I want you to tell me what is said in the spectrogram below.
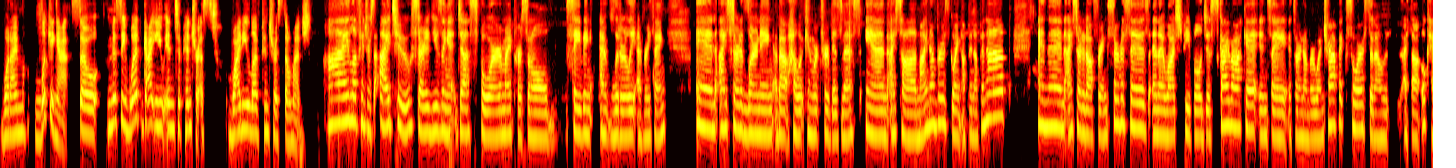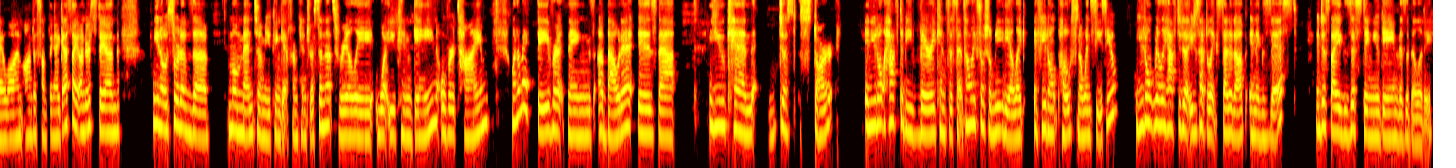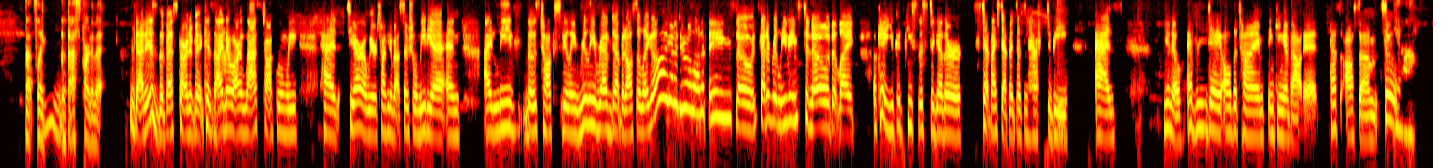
what I'm looking at. So, Missy, what got you into Pinterest? Why do you love Pinterest so much? I love Pinterest. I too started using it just for my personal saving literally everything. And I started learning about how it can work for business. And I saw my numbers going up and up and up. And then I started offering services and I watched people just skyrocket and say it's our number one traffic source. And I, I thought, okay, well, I'm onto something. I guess I understand, you know, sort of the momentum you can get from Pinterest. And that's really what you can gain over time. One of my favorite things about it is that you can just start and you don't have to be very consistent. It's not like social media. Like if you don't post, no one sees you. You don't really have to do that. You just have to like set it up and exist. And just by existing, you gain visibility. That's like mm. the best part of it. That is the best part of it because I know our last talk when we had Tiara, we were talking about social media and I leave those talks feeling really revved up, but also like, oh, I got to do a lot of things. So it's kind of relieving to know that, like, okay, you could piece this together step by step. It doesn't have to be as, you know, every day, all the time thinking about it. That's awesome. So, yeah.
